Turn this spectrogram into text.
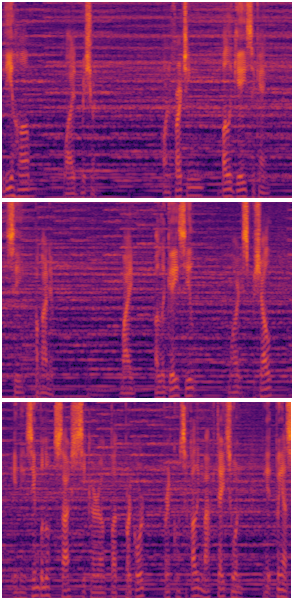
liham wide mission. On farching balagay keng si panganib. May alagay sil mga espesyal ining simbolo sa si karang pagparkord para kung sakaling makita ison ngit pingas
